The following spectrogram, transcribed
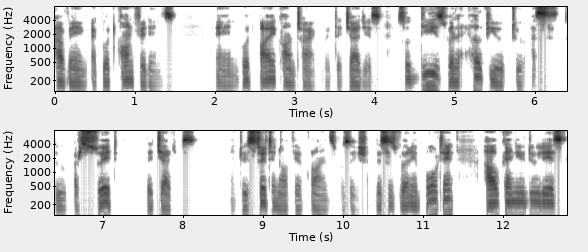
having a good confidence and good eye contact with the judges. So these will help you to to persuade the judges and to straighten off your client's position. This is very important. How can you do this?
